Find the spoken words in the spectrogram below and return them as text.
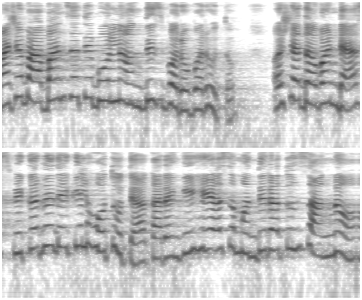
माझ्या बाबांचं ते बोलणं अगदीच बरोबर होतं. अशा दवंड्या स्पीकरने देखील होत होत्या कारण की हे असं मंदिरातून सांगणं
